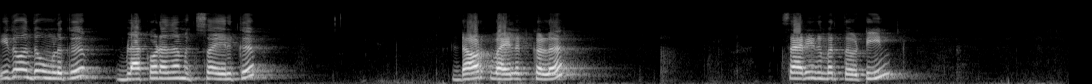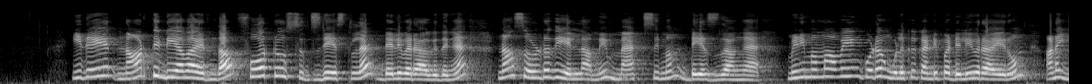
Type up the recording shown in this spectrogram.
இது வந்து உங்களுக்கு பிளாக்கோட தான் மிக்ஸ் ஆகிருக்கு dark violet colour saree number thirteen இதே நார்த் இந்தியாவாக இருந்தால் ஃபோர் டு சிக்ஸ் டேஸில் டெலிவர் ஆகுதுங்க. நான் சொல்கிறது எல்லாமே மேக்ஸிமம் டேஸ் தாங்க. மினிமமாகவேயும் கூட உங்களுக்கு கண்டிப்பாக டெலிவர் ஆயிரும். ஆனால்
